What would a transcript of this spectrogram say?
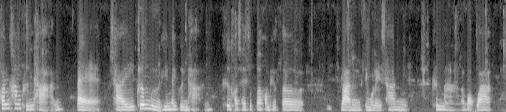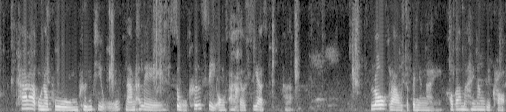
ค่อนข้างพื้นฐาน แต่ใช้เครื่องมือที่ไม่พื้นฐาน คือเขาใช้ซูเปอร์คอมพิวเตอร์ run simulation ขึ้นมา แล้วบอกว่าถ้าอุณหภูมิพื้นผิวน้ำทะเลสูงขึ้น 4 องศาเซลเซียสค่ะโลกเราจะเป็นยังไง เขาก็มาให้นั่งวิเคราะห์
